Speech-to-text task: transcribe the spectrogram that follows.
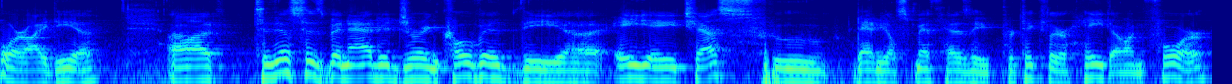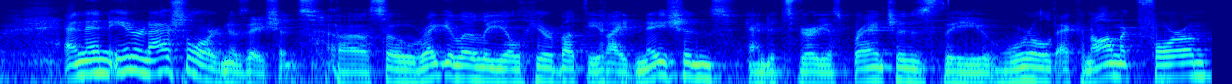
or idea. Uh, to this has been added during COVID the uh, AHS, who Danielle Smith has a particular hate on for, and then international organizations. Uh, so regularly you'll hear about the United Nations and its various branches, the World Economic Forum,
